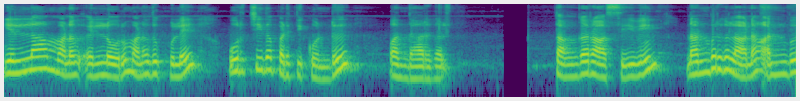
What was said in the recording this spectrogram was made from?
எல்லா மன எல்லோரும் மனதுக்குள்ளே உற்சிதப்படுத்தி கொண்டு வந்தார்கள். தங்கராசிவின் நண்பர்களான அன்பு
